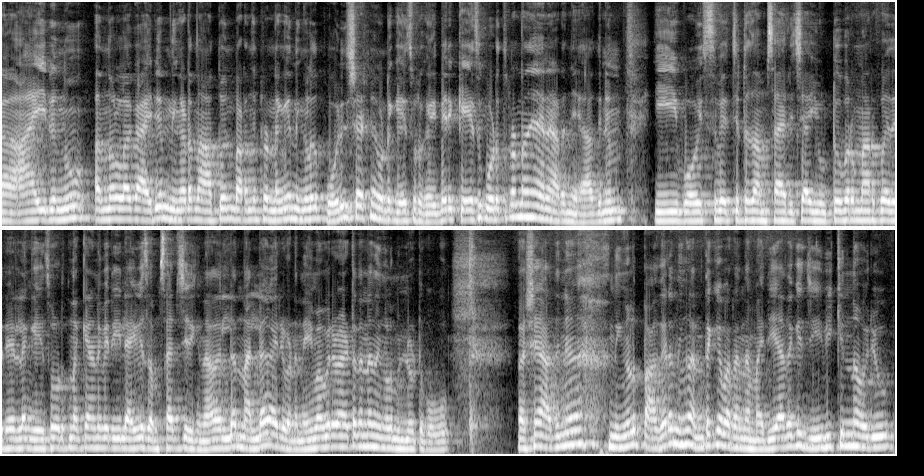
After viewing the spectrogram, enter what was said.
ആയിരുന്നു എന്നുള്ള കാര്യം നിങ്ങളുടെ നാത്തൂൻ പറഞ്ഞിട്ടുണ്ടെങ്കിൽ നിങ്ങൾ പോലീസ് സ്റ്റേഷനിൽ കൊണ്ട് കേസ് കൊടുക്കുക. ഇവർ കേസ് കൊടുത്തിട്ടുണ്ടെന്ന് ഞാൻ അറിഞ്ഞത് അതിനും ഈ വോയിസ് വെച്ചിട്ട് സംസാരിച്ച യൂട്യൂബർമാർക്കും എതിരെല്ലാം കേസ് കൊടുത്തെന്നൊക്കെയാണ് ഇവർ ഈ ലൈവ് സംസാരിച്ചിരിക്കുന്നത്. അതെല്ലാം നല്ല കാര്യമാണ്. നിയമപരമായിട്ട് തന്നെ നിങ്ങൾ മുന്നോട്ട് പോകും. പക്ഷേ അതിന് നിങ്ങൾ പകരം നിങ്ങൾ എന്തൊക്കെയാണ് പറയുന്നത്? മര്യാദയ്ക്ക് ജീവിക്കുന്ന ഒരു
